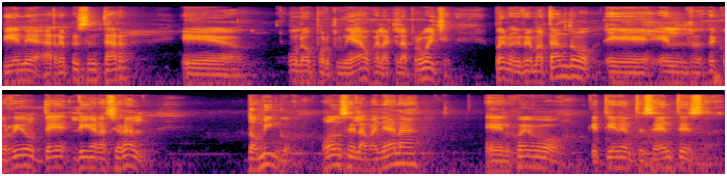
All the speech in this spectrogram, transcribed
viene a representar eh, una oportunidad, ojalá que la aproveche. Bueno, y rematando eh, el recorrido de Liga Nacional, domingo, 11 de la mañana, el juego que tiene antecedentes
